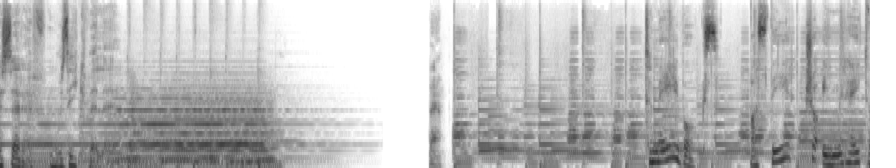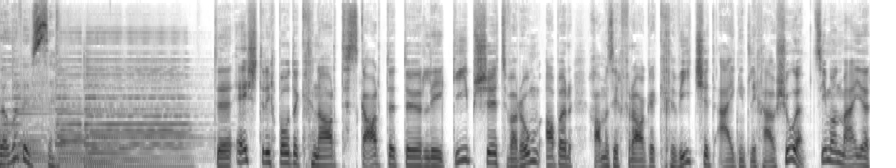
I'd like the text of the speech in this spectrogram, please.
SRF Musikwelle. Die Mailbox. Was dir schon immer wollen wissen der Estrichboden knarrt, das Gartentürli gibschet. Warum aber, kann man sich fragen, quietschen eigentlich auch Schuhe? Simon Meyer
